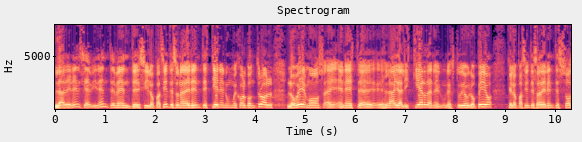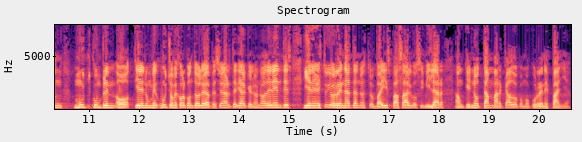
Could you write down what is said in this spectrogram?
La adherencia, evidentemente, si los pacientes son adherentes, tienen un mejor control. Lo vemos eh, en este slide a la izquierda, en un estudio europeo, que los pacientes adherentes son, cumplen o tienen un mucho mejor control de la presión arterial que los no adherentes. Y en el estudio Renata, en nuestro país pasa algo similar, aunque no tan marcado como ocurre en España.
